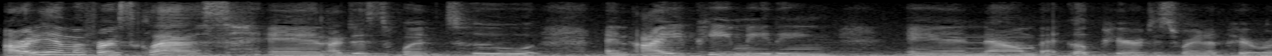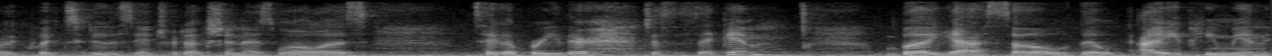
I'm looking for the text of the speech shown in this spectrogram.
I already had my first class and I just went to an IEP meeting and now I'm back up here. Just ran up here really quick to do this introduction as well as take a breather, just a second. But yeah, so the IEP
